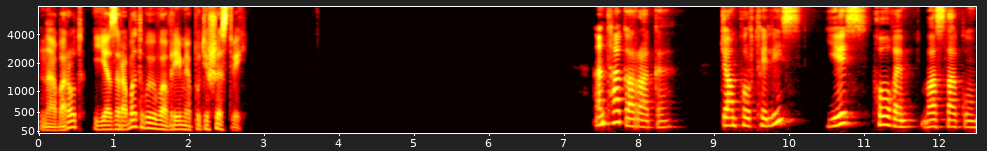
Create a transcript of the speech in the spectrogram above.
Наоборот, я зарабатываю во время путешествий. Ընդհակառակը ճամփորդելիս ես փող եմ վաստակում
